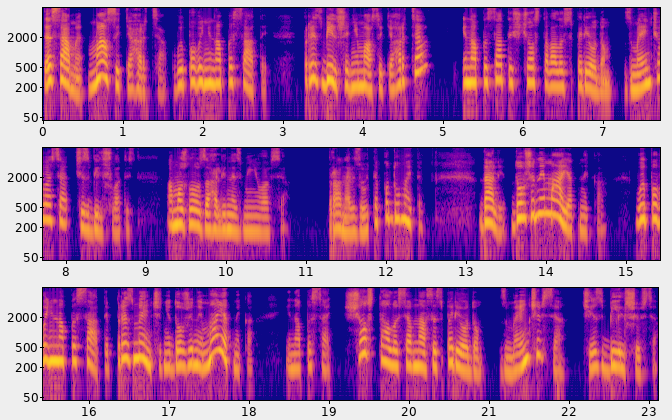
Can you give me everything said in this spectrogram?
Те саме маси тягарця ви повинні написати при збільшенні маси тягарця і написати, що ставалося з періодом, зменшувався чи збільшуватись, а можливо, взагалі не змінювався. Проаналізуйте, подумайте. Далі, довжини маятника ви повинні написати при зменшенні довжини маятника і написати, що сталося в нас із періодом, зменшився чи збільшився.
